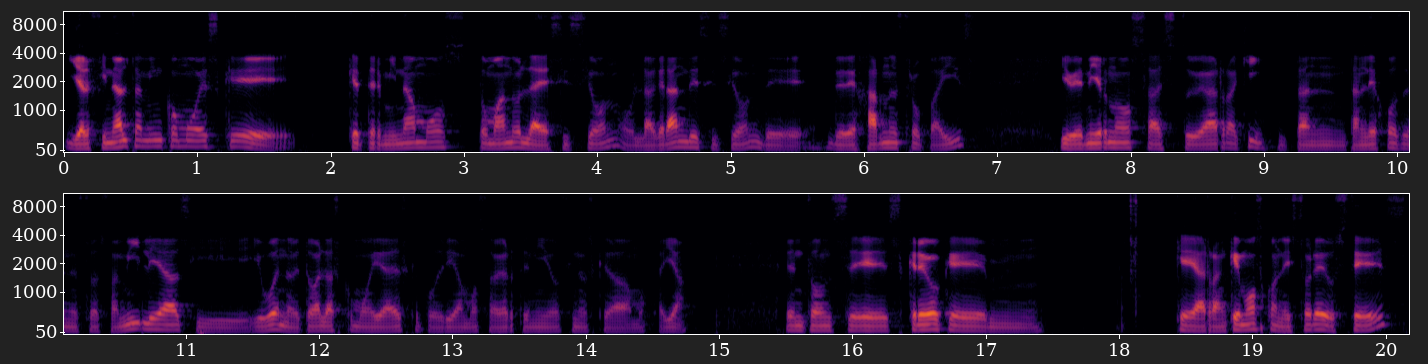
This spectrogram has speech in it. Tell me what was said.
y al final también cómo es que, que terminamos tomando la decisión, o la gran decisión, de, de dejar nuestro país y venirnos a estudiar aquí, tan, tan lejos de nuestras familias y, y, bueno, de todas las comodidades que podríamos haber tenido si nos quedábamos allá. Entonces, creo que, mm, que arranquemos con la historia de ustedes,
